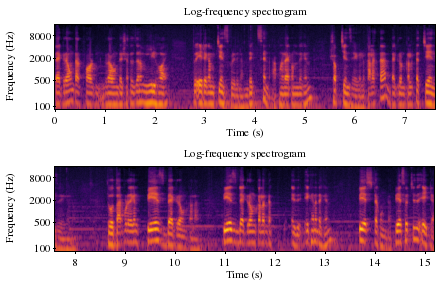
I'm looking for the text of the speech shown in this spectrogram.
ব্যাকগ্রাউন্ড আর ফরগ্রাউন্ডের সাথে যেন মিল হয়। তো এটাকে আমি চেঞ্জ করে দিলাম। দেখছেন? আপনারা এখন দেখেন, সব চেঞ্জ হয়ে গেল। কালারটা ব্যাকগ্রাউন্ড কালারটা চেঞ্জ হয়ে গেল। তো তারপরে দেখেন page background colour page background কালারটা এখানে দেখেন পেজটা কোনটা? পেজ হচ্ছে যে এইটা।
